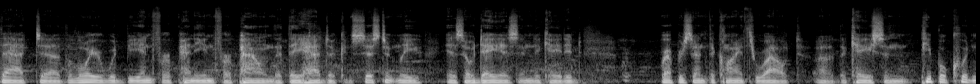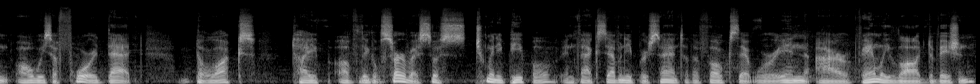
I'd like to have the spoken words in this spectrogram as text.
that uh, the lawyer would be in for a penny and for a pound, that they had to consistently, as Odey has indicated, represent the client throughout uh, the case. And people couldn't always afford that deluxe type of legal service. So, too many people, in fact, 70% of the folks that were in our family law division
